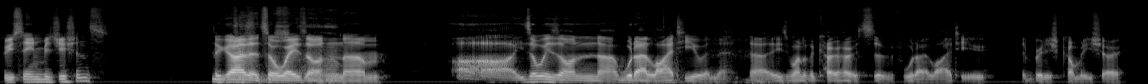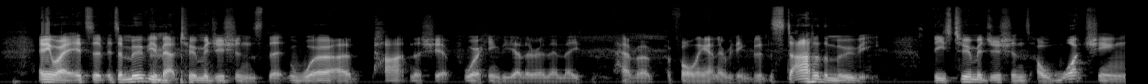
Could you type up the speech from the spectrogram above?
Have you seen Magicians? The guy that's always on. Um, oh, he's always on. Uh, Would I lie to you? And that uh, he's one of the co-hosts of Would I lie to you? the British comedy show. Anyway, it's a it's a movie mm. about two magicians that were a partnership working together, and then they have a, a falling out and everything. But at the start of the movie, these two magicians are watching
